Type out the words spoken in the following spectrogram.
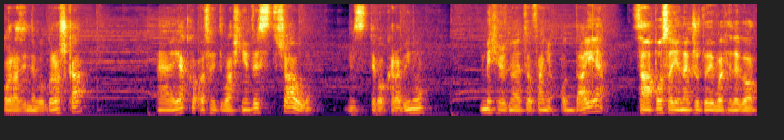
oraz innego groszka. E, jako efekt właśnie wystrzału z tego karabinu. Myślę, że to fajnie oddaje. Sama postać jednakże tutaj właśnie tego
